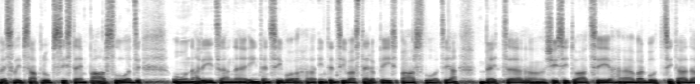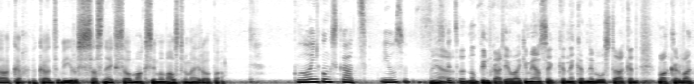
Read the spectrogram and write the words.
veselības aprūpas sistēmu pārslodzi un arī dzen, intensīvās terapijas pārslodzi. Ja? Bet šī situācija var būt citādāka, kad vīruss sasniegs savu maksimumu Austrumē Eiropā. Kloņkungs, kāds jūsu nu, jā, nu, pirmkārt, jau laikam jāsaka, ka nekad nebūs tā, ka vakar vak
